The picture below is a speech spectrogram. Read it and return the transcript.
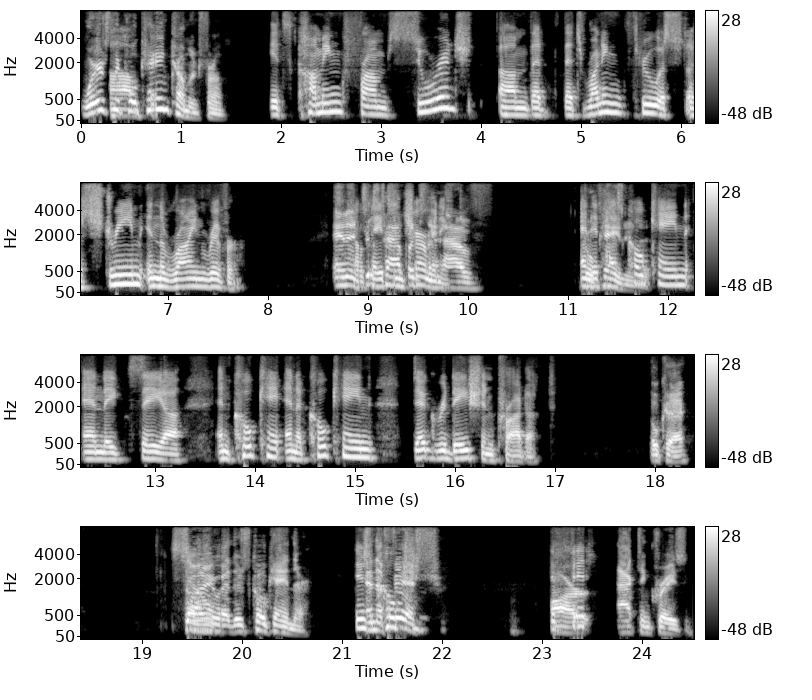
Where's the Um, cocaine coming from? It's coming from sewerage um, that that's running through a, a, stream in the Rhine River. And it okay, just happens to have and it has cocaine it. and they say uh and cocaine and a cocaine degradation product. Okay. So, so anyway, there's cocaine there. There's and the cocaine. fish the are fish, acting crazy.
